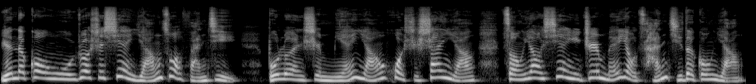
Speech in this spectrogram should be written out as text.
人的供物若是献羊做燔祭，不论是绵羊或是山羊，总要献一只没有残疾的公羊。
